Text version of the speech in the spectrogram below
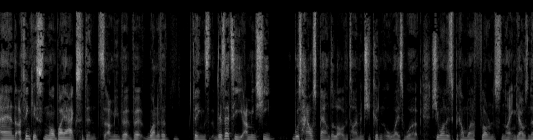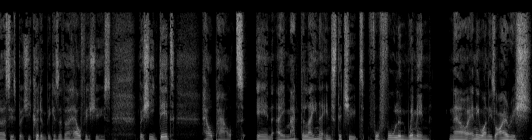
And I think it's not by accident. I mean, that, that one of the things, Rossetti, I mean, she was housebound a lot of the time and she couldn't always work. She wanted to become one of Florence Nightingale's nurses, but she couldn't because of her health issues. But she did help out in a Magdalena Institute for Fallen Women. Now, anyone who's Irish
